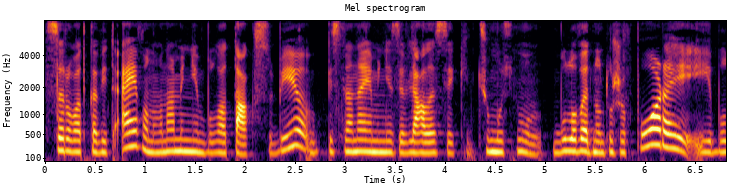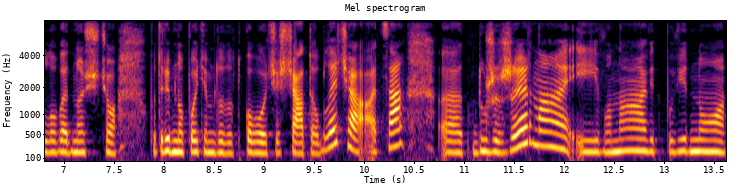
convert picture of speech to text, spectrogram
сироватка від Avon, вона мені була так собі. Після неї мені з'являлися чомусь, ну було видно дуже пори, і було видно, що потрібно потім додатково очищати обличчя. А ця е, дуже жирна, і вона відповідно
